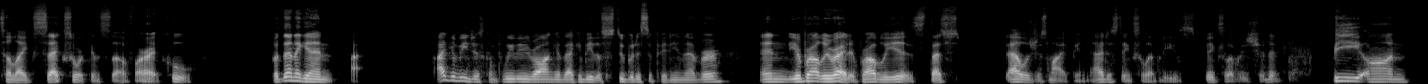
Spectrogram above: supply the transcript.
to like sex work and stuff. All right, cool. But then again, I, could be just completely wrong, and that could be the stupidest opinion ever. And you're probably right. It probably is. That's that was just my opinion. I just think celebrities, big celebrities, shouldn't be on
